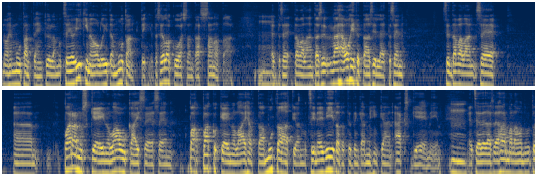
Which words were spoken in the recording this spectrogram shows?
noihin mutantteihin kyllä, mutta se ei ole ikinä ollut itse mutantti, että tässä elokuvassa taas sanotaan. Mm. Että se tavallaan, tai se vähän ohitetaan sille, että sen, sen tavallaan se ähm, parannuskeino laukaisee sen, pakkokeinolla aiheuttaa mutaation, mutta siinä ei viitata tietenkään mihinkään X-geeniin. Mm. Että se jätetään sille harmalla, mutta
